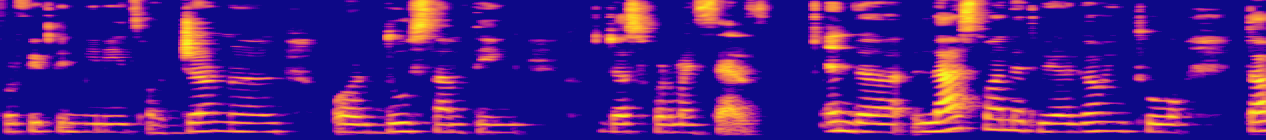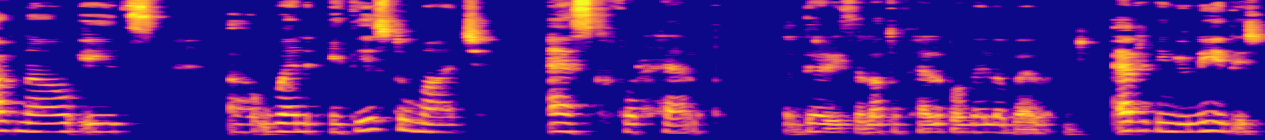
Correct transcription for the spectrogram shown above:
for 15 minutes or journal or do something just for myself. And the last one that we are going to talk now is uh, when it is too much, ask for help there is a lot of help available. Everything you need is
